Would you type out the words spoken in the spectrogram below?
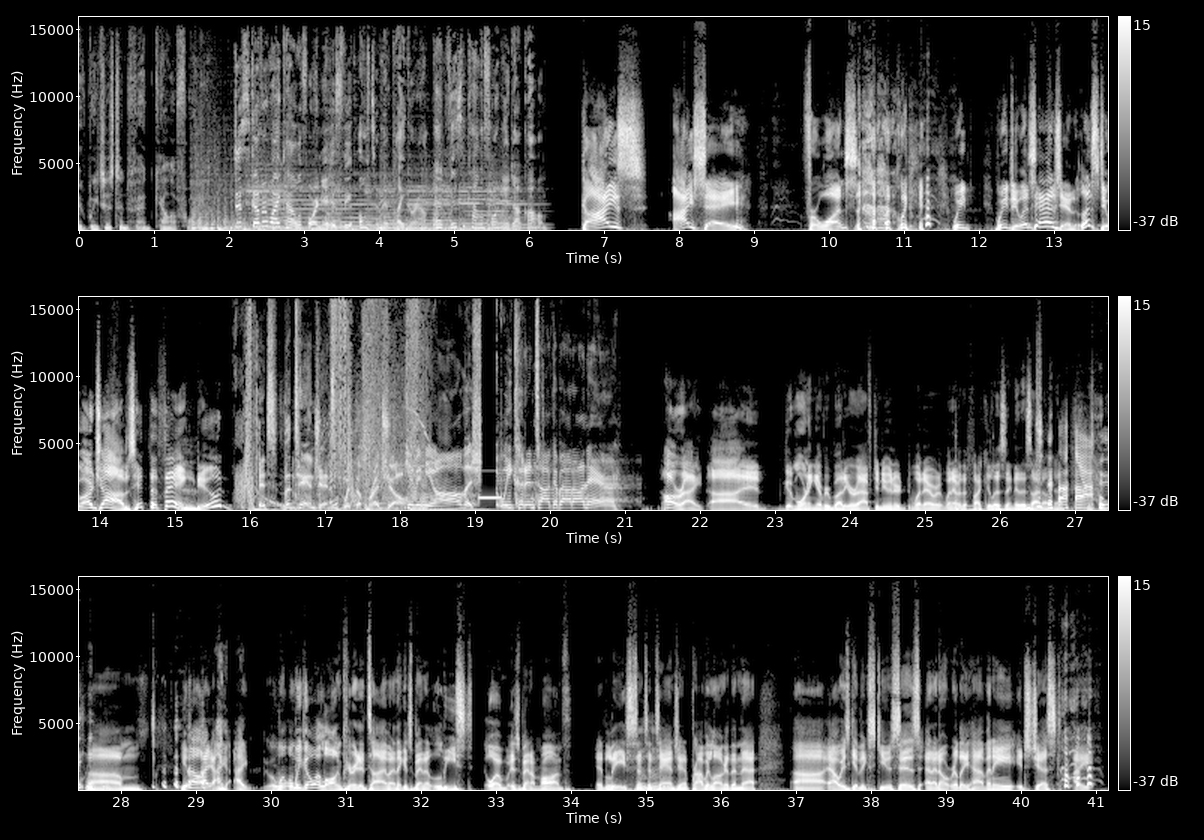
Did we just invent California? Discover why California is the ultimate playground at visitcalifornia.com. Guys, I say for once we we we do a tangent. Let's do our jobs. Hit the thing, dude. It's The Tangent with The Fred Show. Giving you all the shit we couldn't talk about on air. All right. Uh good morning everybody or afternoon or whatever whenever the fuck you're listening to this i don't know. Um, you know I, I, I when, when we go a long period of time i think it's been at least or it's been a month at least since a tangent probably longer than that. Uh, i always give excuses and i don't really have any. It's just i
